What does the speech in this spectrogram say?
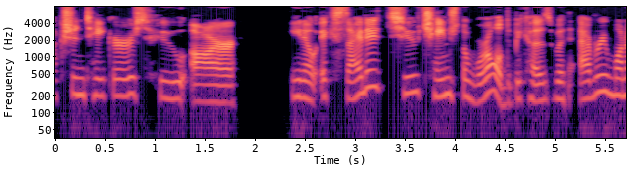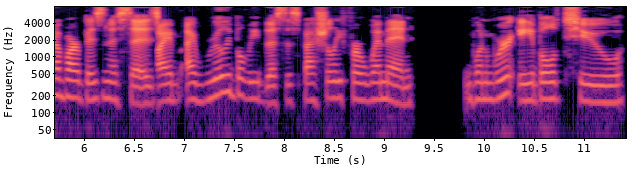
action takers who are you know, excited to change the world because with every one of our businesses, I, I really believe this, especially for women, when we're able to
